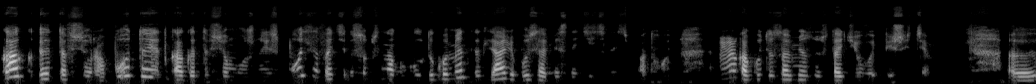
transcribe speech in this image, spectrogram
как это все работает, как это все можно использовать. Собственно, Google документы для любой совместной деятельности подходят. Например, какую-то совместную статью вы пишете э,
